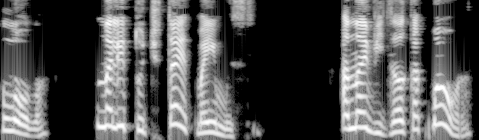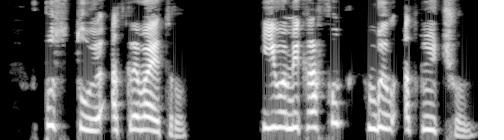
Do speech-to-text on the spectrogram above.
Лола, на лету читает мои мысли. Она видела, как Маура впустую открывает рот. Его микрофон был отключен.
